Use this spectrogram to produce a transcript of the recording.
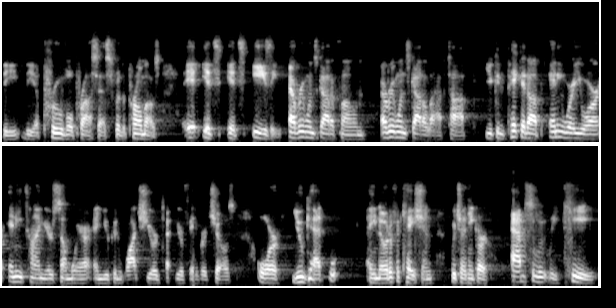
the the approval process for the promos. It, it's it's easy. Everyone's got a phone. Everyone's got a laptop you can pick it up anywhere you are, anytime you're somewhere, and you can watch your your favorite shows. Or you get a notification, which I think are absolutely key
